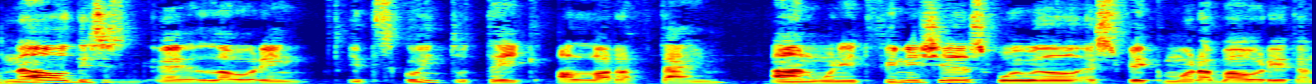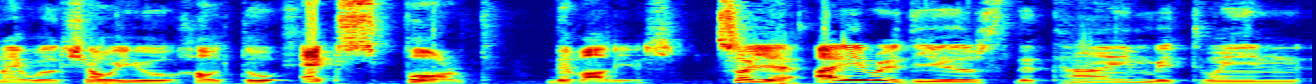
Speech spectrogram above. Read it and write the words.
now this is uh, loading. It's going to take a lot of time. And when it finishes, we will speak more about it and I will show you how to export the values. So yeah, I reduced the time between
